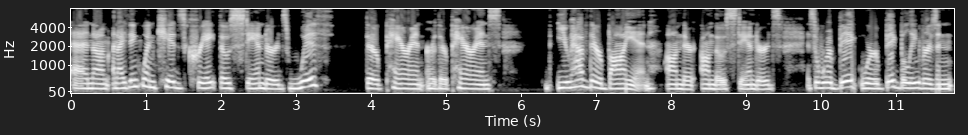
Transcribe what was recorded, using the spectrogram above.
And um, and I think when kids create those standards with their parent or their parents, you have their buy-in on their on those standards. And so we're big we're big believers in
